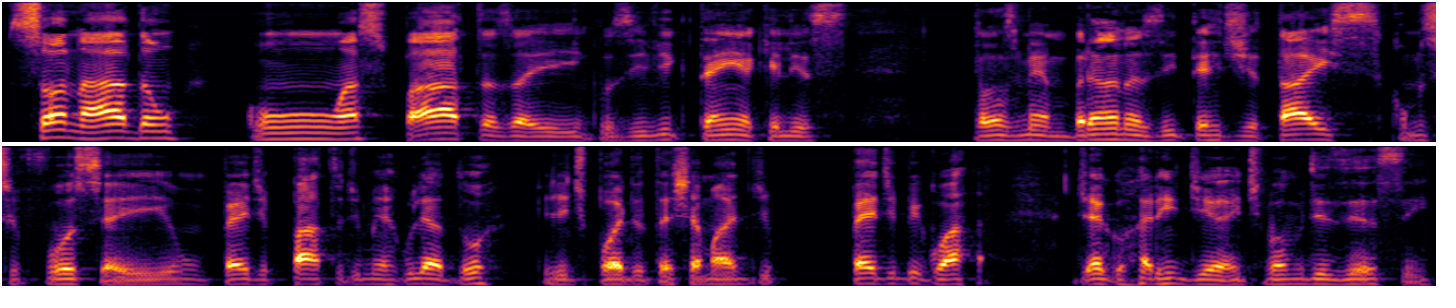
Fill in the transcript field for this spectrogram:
só nadam com as patas aí, inclusive tem aqueles aquelas membranas interdigitais, como se fosse aí um pé de pato de mergulhador, que a gente pode até chamar de pé de biguá de agora em diante, vamos dizer assim.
